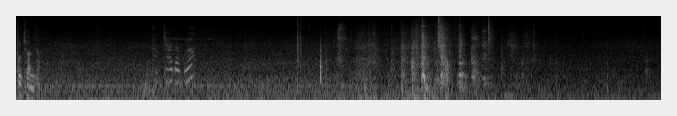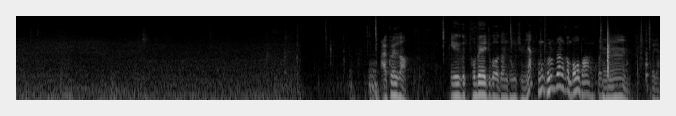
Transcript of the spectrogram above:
불쾌합니다. 불쾌하다고요? 아 그래서 이거 도배해주고 오던 동심이야? 응, 그러니까 먹어봐. 음, 보자.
